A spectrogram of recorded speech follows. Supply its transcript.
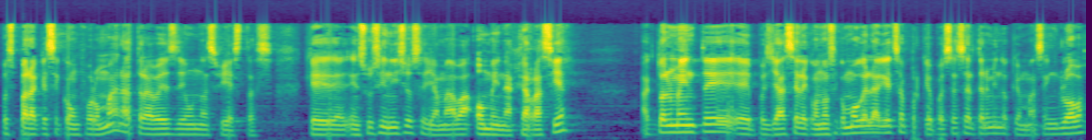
pues para que se conformara a través de unas fiestas que en sus inicios se llamaba homenaje racial. Actualmente eh, pues ya se le conoce como Guelaguetza porque pues es el término que más engloba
